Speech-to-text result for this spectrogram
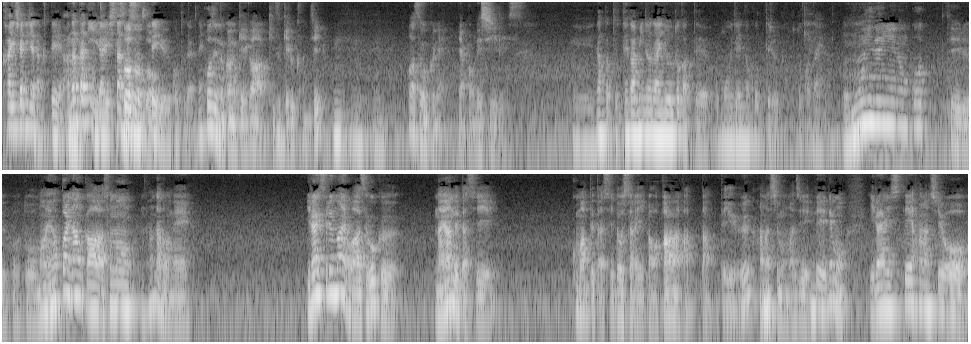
会社にじゃなくてあなたに依頼したんですっていうことだよね。個人の関係が築ける感じはすごくねやっぱ嬉しいです。えーなんかと手紙の内容とかって思い出に残ってることとかないの？思い出に残ってることまあやっぱりなんかそのなんだろうね。依頼する前はすごく悩んでたし困ってたしどうしたらいいかわからなかったっていう話も交えて、でも依頼して話を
